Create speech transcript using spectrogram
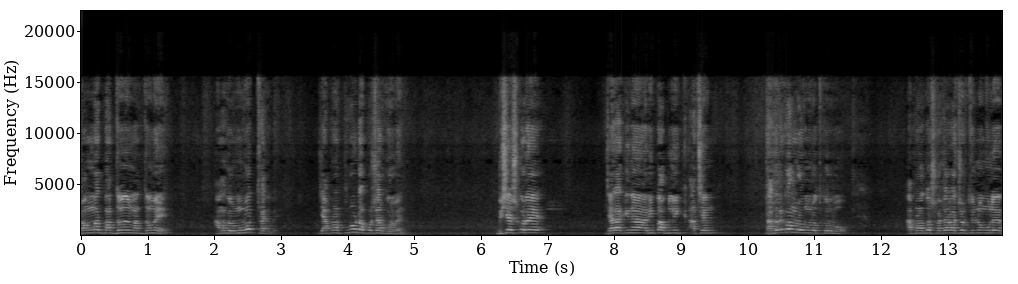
সংবাদ মাধ্যমের মাধ্যমে আমাদের অনুরোধ থাকবে যে আপনারা পুরোটা প্রচার করবেন। বিশেষ করে যারা কিনা রিপাবলিক আছেন তাদেরকেও আমরা অনুরোধ করব। আপনারা তো সচরাচর তৃণমূলের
